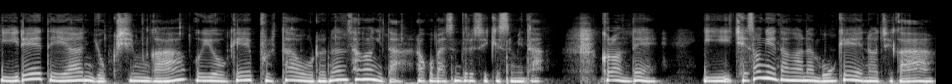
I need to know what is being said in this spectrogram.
일에 대한 욕심과 의욕에 불타오르는 상황이다 라고 말씀드릴 수 있겠습니다. 그런데 이 재성에 해당하는 목의 에너지가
